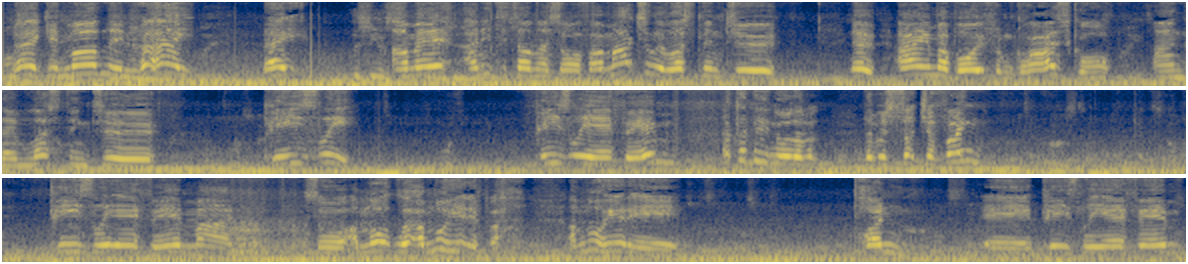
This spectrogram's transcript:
Right, good morning. Right, right. I'm, uh, I need to turn this off. I'm actually listening to. Now, I am a boy from Glasgow and I'm listening to Paisley. Paisley FM. I didn't know there, there was such a thing. Paisley FM, man. So I'm not. I'm not here to. I'm not here to pun uh, Paisley FM.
